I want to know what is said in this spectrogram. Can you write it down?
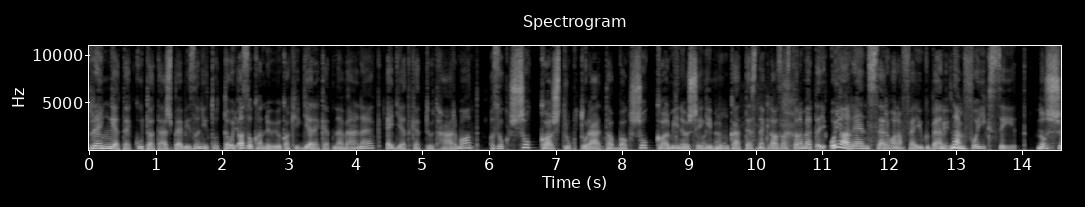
Rengeteg kutatás bebizonyította, hogy azok a nők, akik gyereket nevelnek, egyet, kettőt, hármat, azok sokkal strukturáltabbak, sokkal minőségibb Hogyne. munkát tesznek le az asztalra, mert egy olyan rendszer van a fejükben, nem folyik szét. Nos,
